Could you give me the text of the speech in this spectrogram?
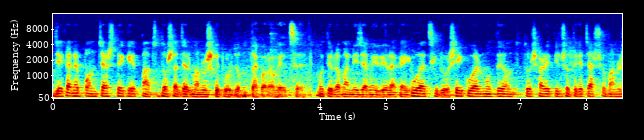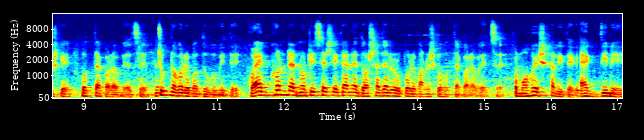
যেখানে পঞ্চাশ থেকে পাঁচ দশ হাজার মানুষকে পর্যন্ত হত্যা করা হয়েছে। মতিউর রহমান নিজামের এলাকায় কুয়া ছিল। সেই কুয়ার মধ্যে অন্তত সাড়ে তিনশো থেকে চারশো মানুষকে হত্যা করা হয়েছে চুকনগরের বদ্ধভূমিতে। কয়েক ঘণ্টা নোটিশে সেখানে দশ হাজারের উপরে মানুষকে হত্যা করা হয়েছে। মহেশখালীতে একদিনে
